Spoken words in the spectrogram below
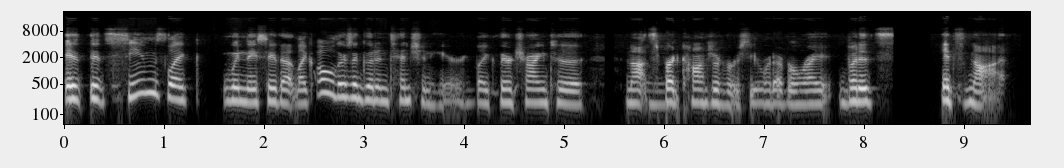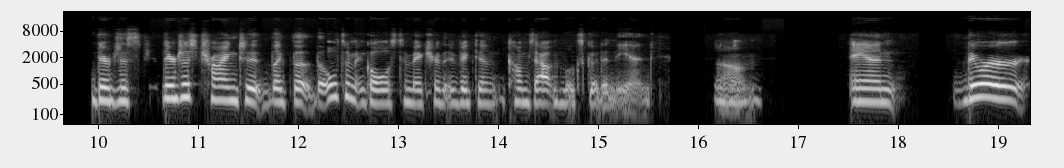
it it seems like when they say that, like, "Oh, there's a good intention here," like they're trying to not Mhm. spread controversy or whatever, right? But it's it's not. They're just they're just trying to like the the ultimate goal is to make sure that the Victon comes out and looks good in the end. Mhm. Um, and there were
